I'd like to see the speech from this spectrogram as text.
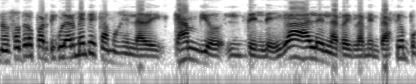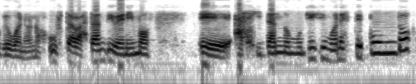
Nosotros particularmente estamos en la de cambio de legal, en la reglamentación, porque bueno, nos gusta bastante y venimos eh, agitando muchísimo en este punto,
